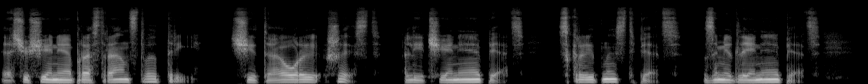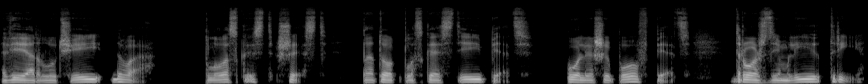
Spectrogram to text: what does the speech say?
Ощущение пространства — 3. Щит ауры — 6. Лечение — 5. Скрытность — 5. Замедление — 5. VR лучей — 2. Плоскость — 6. Поток плоскостей — 5. Поле шипов — 5. Дрожь земли — 3.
